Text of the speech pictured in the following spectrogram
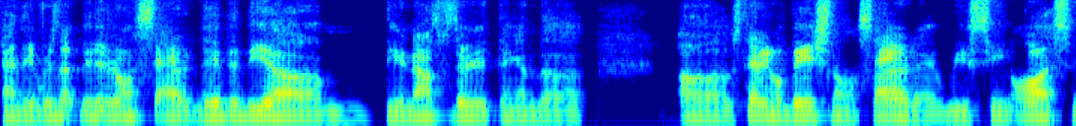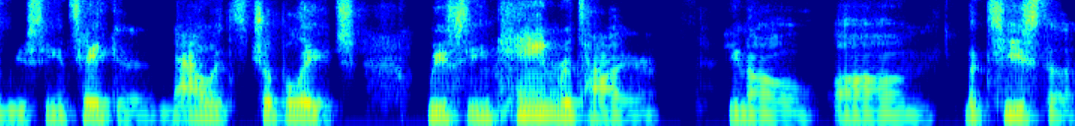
and they they did it on Saturday. They did the um the announcements, everything, and the uh standing ovation on Saturday. We've seen Austin, we've seen Taker. Now it's Triple H. We've seen Kane retire. You know, um Batista.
